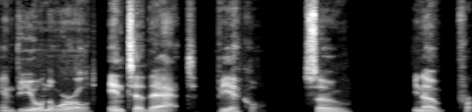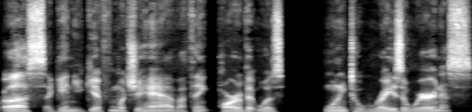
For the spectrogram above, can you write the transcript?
and view on the world into that vehicle. So you know, for us, again, you give from what you have. I think part of it was wanting to raise awareness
